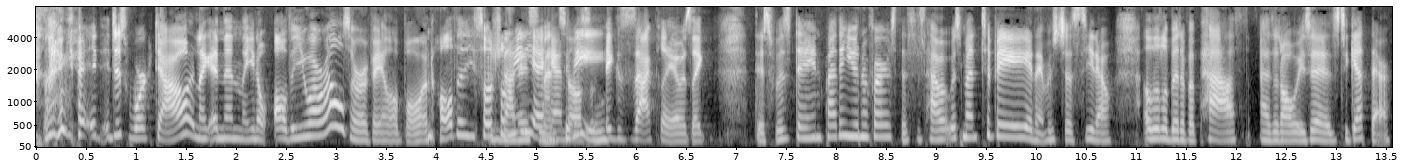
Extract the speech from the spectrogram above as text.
like it, it just worked out and like and then you know all the urls are available and all the social That media handles be. exactly i was like this was deigned by the universe this is how it was meant to be and it was just you know a little bit of a path as it always is to get there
